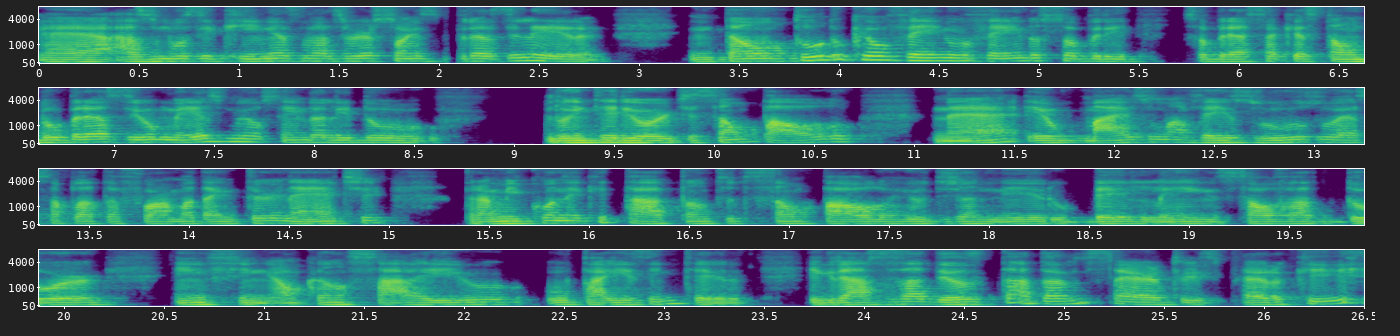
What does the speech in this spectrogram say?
é, as musiquinhas nas versões brasileiras. Então, tudo que eu venho vendo sobre, sobre essa questão do Brasil, mesmo eu sendo ali do, do interior de São Paulo, né? Eu mais uma vez uso essa plataforma da internet para me conectar tanto de São Paulo, Rio de Janeiro, Belém, Salvador, enfim, alcançar aí o, o país inteiro. E graças a Deus está dando certo. Espero que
